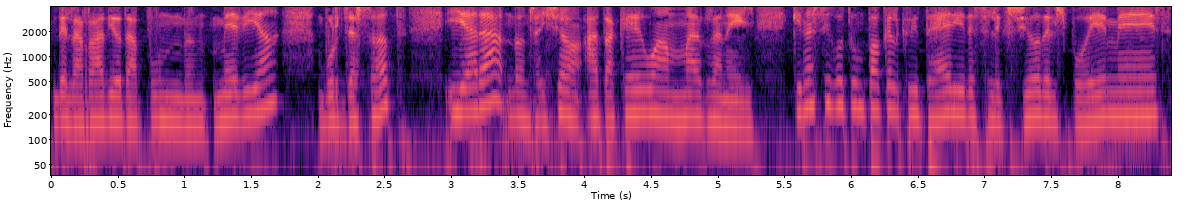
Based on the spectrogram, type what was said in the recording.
de, la ràdio d'Apunt Mèdia, Burjassot, i ara, doncs això, ataqueu amb Marc Granell. Quin ha sigut un poc el criteri de selecció dels poemes?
